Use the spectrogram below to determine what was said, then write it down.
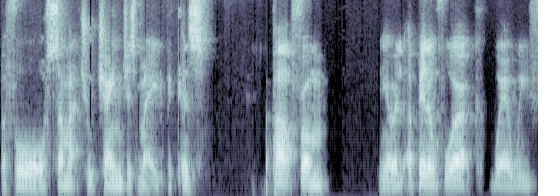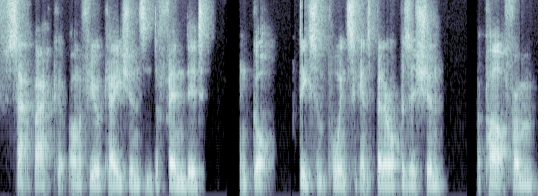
before some actual change is made. Because apart from you know a, a bit of work where we've sat back on a few occasions and defended and got decent points against better opposition, apart from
